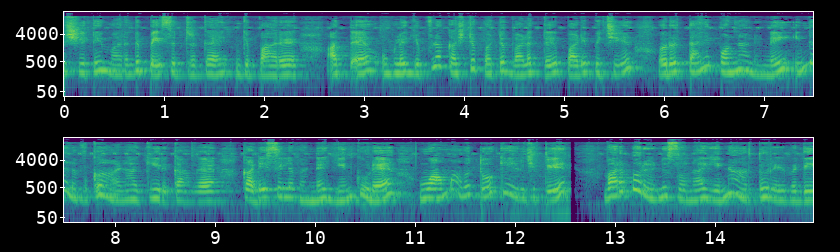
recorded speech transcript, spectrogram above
விஷயத்தையும் மறந்து பேசிட்டு இருக்க இங்கே பாரு அத்தை உங்களை எவ்வளோ கஷ்டப்பட்டு வளர்த்து படிப்பிச்சு ஒரு தனி பொண்ணானு இந்த அளவுக்கு ஆளாக்கி இருக்காங்க. கடைசியில் வந்து என் கூட உன் அம்மாவை தூக்கி எறிஞ்சிட்டு வரப்போறேன்னு சொன்னால் என்ன அர்த்தம் ரேவதி?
